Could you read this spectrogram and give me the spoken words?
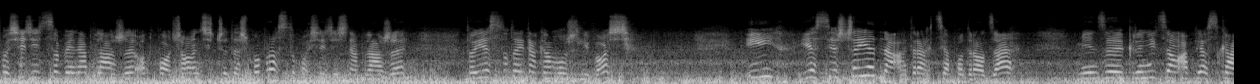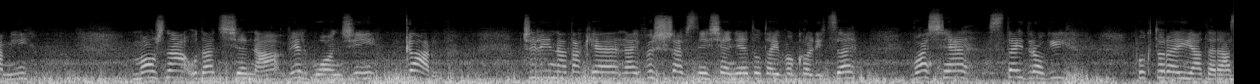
posiedzieć sobie na plaży, odpocząć, czy też po prostu posiedzieć na plaży, to jest tutaj taka możliwość. I jest jeszcze jedna atrakcja po drodze. Między Krynicą a Piaskami można udać się na wielbłądzi Garb, czyli na takie najwyższe wzniesienie tutaj w okolicy, właśnie z tej drogi, po której ja teraz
